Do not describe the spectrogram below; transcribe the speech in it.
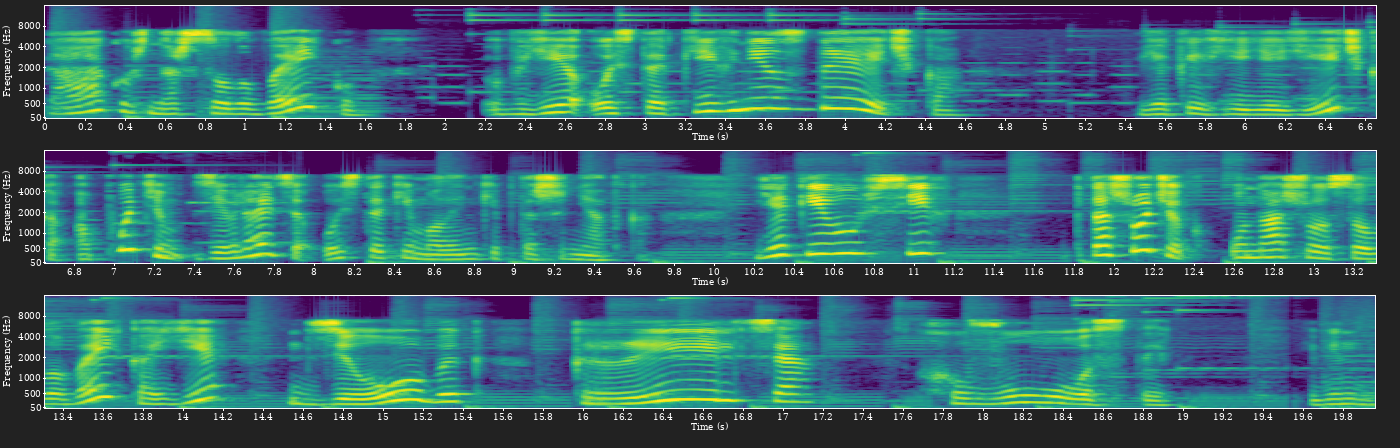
Також наш соловейко в'є ось такі гніздечка, в яких є яєчка, а потім з'являються ось такі маленькі пташенятка. Як і у всіх пташочок, у нашого соловейка є дзьобик, крильця, хвостик. Він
